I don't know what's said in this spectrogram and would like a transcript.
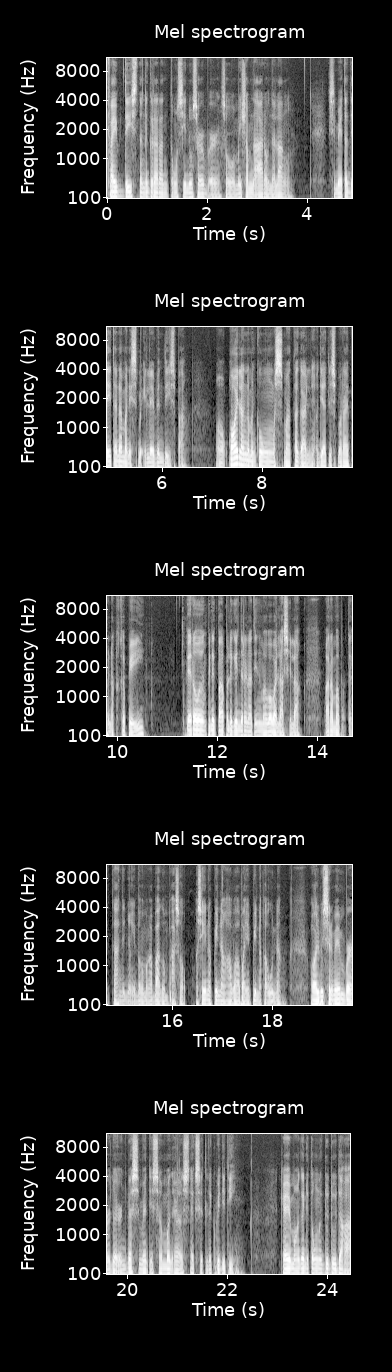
5 days na nagraran tong Sino Server. So, may siyam na araw na lang. Si Metadata naman is may 11 days pa. Okay lang naman kung mas matagal, o di at least marami pa nakaka-pay. Pero pinagpapalagay na rin natin mawawala sila para maprotektahan din yung ibang mga bagong pasok. Kasi yun ang pinakawawa, yung pinakauna. Always remember, your investment is someone else exit liquidity. Kaya yung mga ganitong nagdududa ka,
